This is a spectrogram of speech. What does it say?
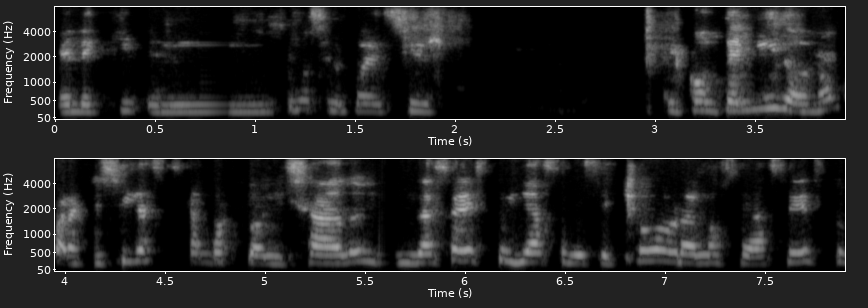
el, el, ¿cómo se le puede decir? El contenido, ¿no? Para que sigas estando actualizado y digas, ah, esto ya se desechó, ahora no se hace esto.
